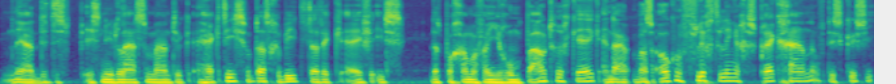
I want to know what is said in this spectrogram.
nou ja, dit is, is nu de laatste maand natuurlijk hectisch op dat gebied. Dat ik even iets, dat programma van Jeroen Pauw terugkeek. En daar was ook een vluchtelingengesprek gaande, of discussie.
